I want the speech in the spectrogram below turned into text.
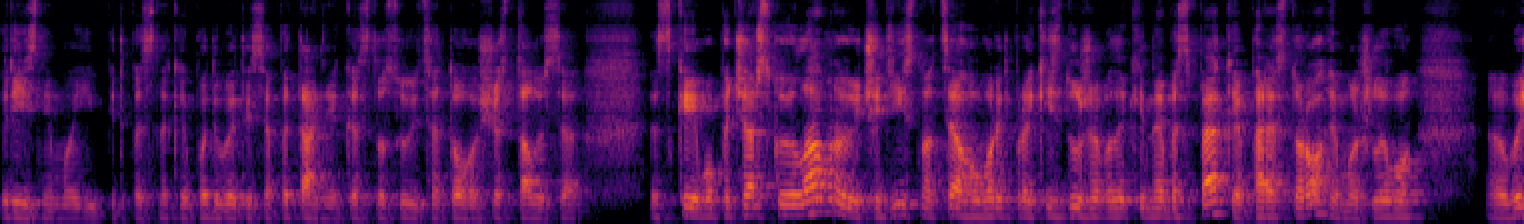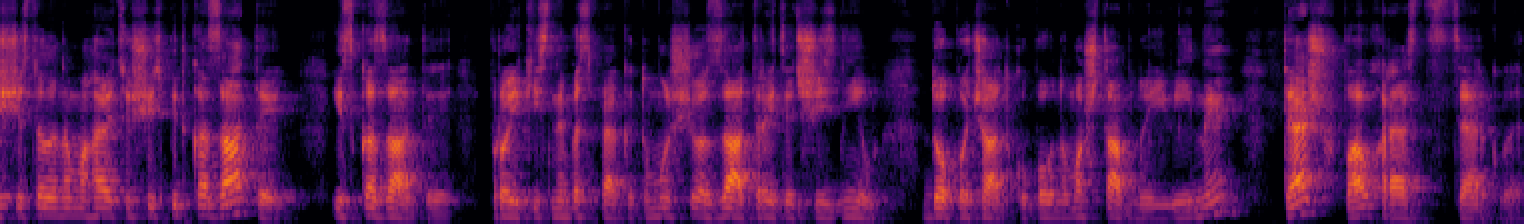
різні мої підписники подивитися питання, яке стосується того, що сталося з Києво-Печерською лаврою. Чи дійсно це говорить про якісь дуже великі небезпеки, перестороги? Можливо, е, вищі сили намагаються щось підказати і сказати про якісь небезпеки, тому що за 36 днів до початку повномасштабної війни теж впав хрест з церкви.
